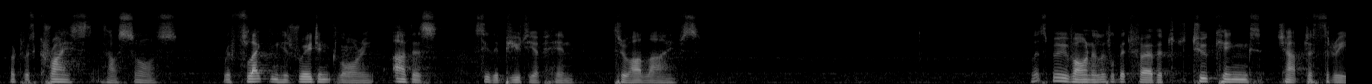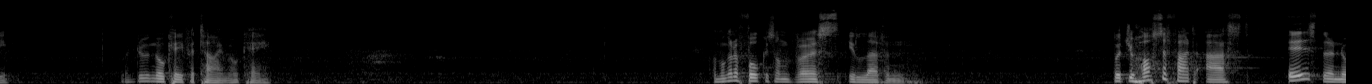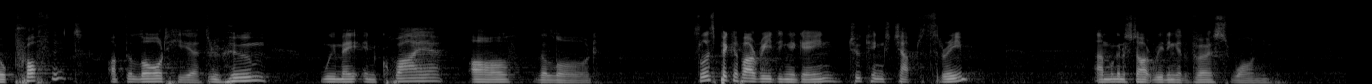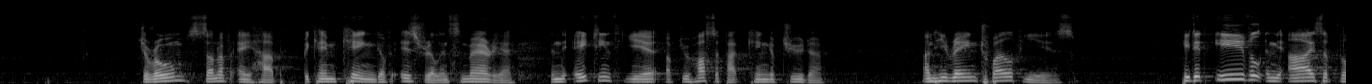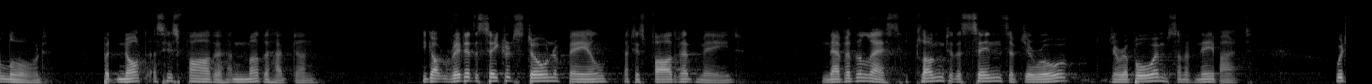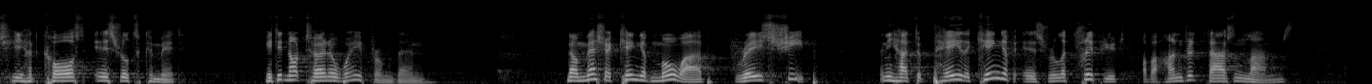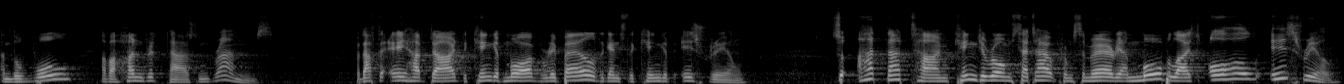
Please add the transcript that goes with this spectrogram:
but with Christ as our source, reflecting His radiant glory, others see the beauty of Him through our lives. Let's move on a little bit further to 2 Kings chapter 3. We're doing okay for time, okay. And we're going to focus on verse 11. But Jehoshaphat asked, Is there no prophet of the Lord here through whom we may inquire of the Lord? So let's pick up our reading again, 2 Kings chapter 3. And we're going to start reading at verse 1. Joram, son of Ahab, became king of Israel in Samaria in the 18th year of Jehoshaphat, king of Judah. And he reigned 12 years. He did evil in the eyes of the Lord, but not as his father and mother had done. He got rid of the sacred stone of Baal that his father had made. Nevertheless, he clung to the sins of Jeroboam, son of Nebat, which he had caused Israel to commit. He did not turn away from them. Now, Mesha, king of Moab, raised sheep, and he had to pay the king of Israel a tribute of a hundred thousand lambs and the wool of a hundred thousand rams. But after Ahab died, the king of Moab rebelled against the king of Israel. So at that time, King Joram set out from Samaria and mobilized all Israel.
